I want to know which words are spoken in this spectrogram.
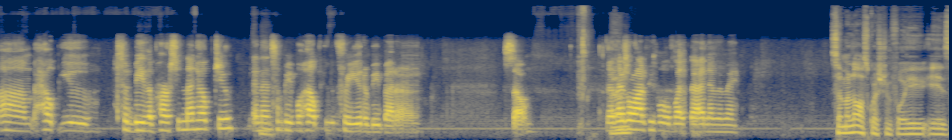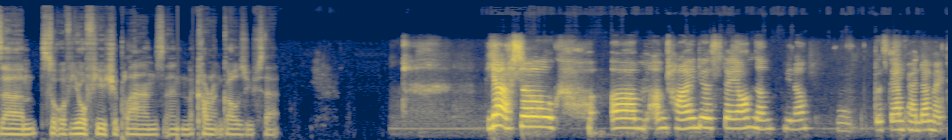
um help you to be the person that helped you, and then Mm. some people help you for you to be better. So, there's a Um, lot of people like that in MMA. So my last question for you is um, sort of your future plans and the current goals you've set. Yeah, so um I'm trying to stay on them, you know, this damn pandemic.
